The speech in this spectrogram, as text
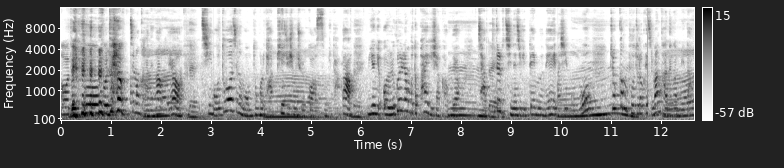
어, 네. 좁고 부드럽지만 가능하고요. 아, 네. 진 어두워지는 웜톤 컬러 다 피해주시면 좋을 것 같습니다. 네. 미연이 얼굴형부터 파이기 시작하고요. 음, 잡티들도 진해지기 때문에 하시고 음. 조금 부드럽겠지만 가능합니다. 아.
